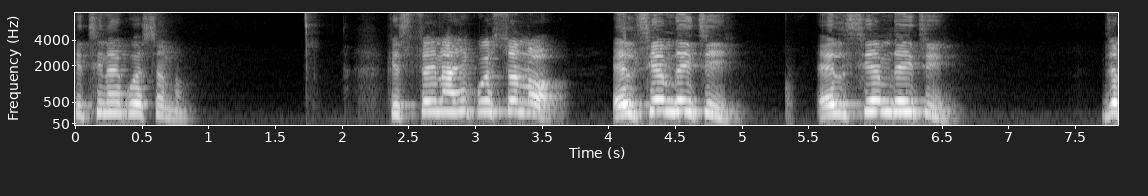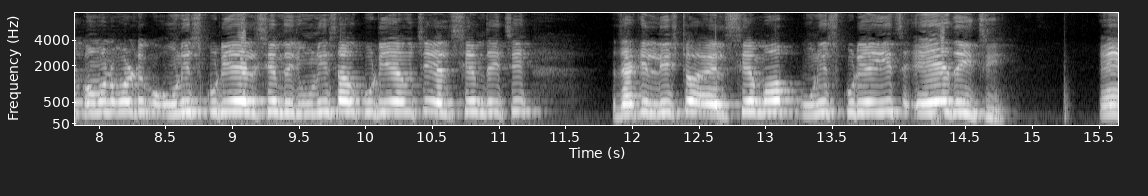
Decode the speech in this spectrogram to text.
কিছু না কোয়েশ্চন কিছু না কোয়েশ্চন এলসিএম দিয়েছি এলসিএম দিয়েছি যে কমন মল্টি উনিশ কোড়িয়ে এলসিএম দিয়েছি উনিশ আউ কোড়িয়ে হচ্ছে এলসিএম দিয়েছি ଯାହାକି ଲିଷ୍ଟ ଏଲସିଏମ୍ ଅଫ୍ ଉଣେଇଶ କୋଡ଼ିଏ ଇଚ୍ ଏ ଦେଇଛି A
